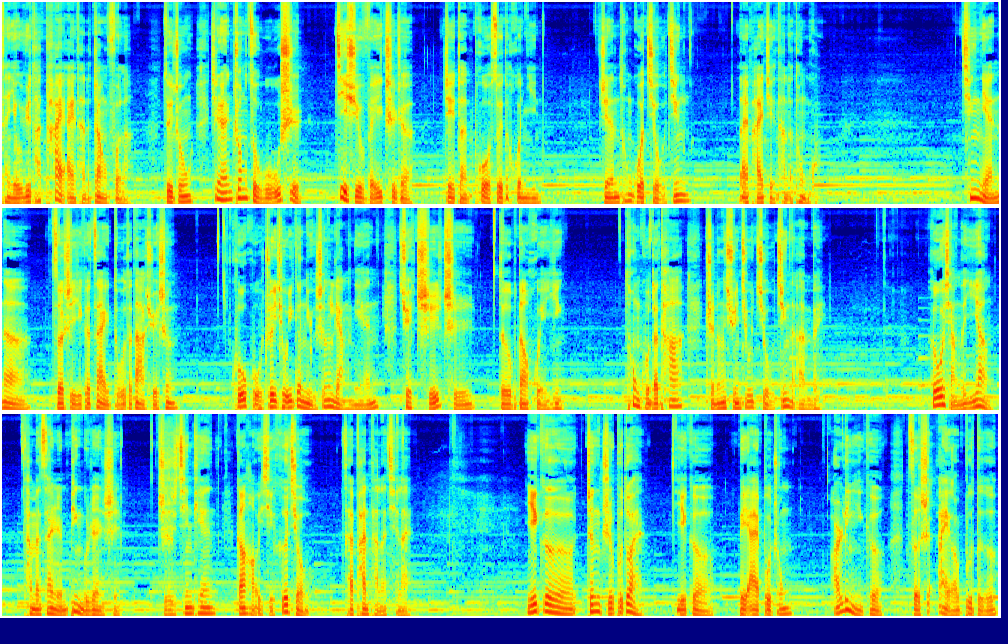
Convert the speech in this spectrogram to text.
但由于她太爱她的丈夫了，最终竟然装作无事，继续维持着这段破碎的婚姻，只能通过酒精。来排解她的痛苦。青年呢，则是一个在读的大学生，苦苦追求一个女生两年，却迟迟得不到回应。痛苦的他只能寻求酒精的安慰。和我想的一样，他们三人并不认识，只是今天刚好一起喝酒，才攀谈了起来。一个争执不断，一个被爱不忠。而另一个则是爱而不得，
